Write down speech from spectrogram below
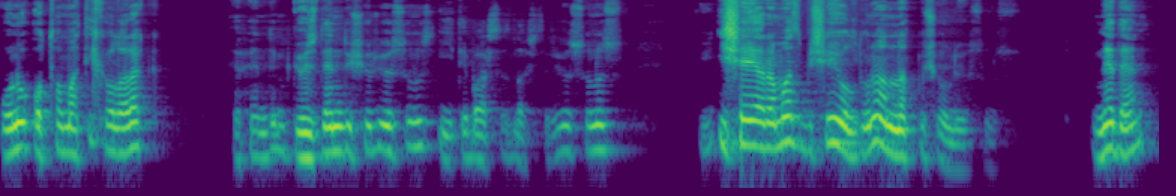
onu otomatik olarak efendim gözden düşürüyorsunuz, itibarsızlaştırıyorsunuz. İşe yaramaz bir şey olduğunu anlatmış oluyorsunuz. Neden?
